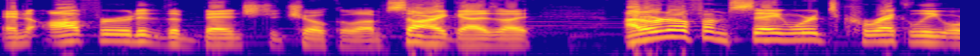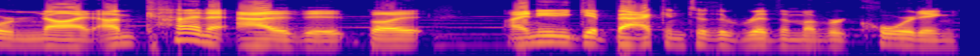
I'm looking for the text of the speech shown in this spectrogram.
and offered the bench to Chocola. I'm sorry, guys. I, I don't know if I'm saying words correctly or not. I'm kind of out of it, but I need to get back into the rhythm of recording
